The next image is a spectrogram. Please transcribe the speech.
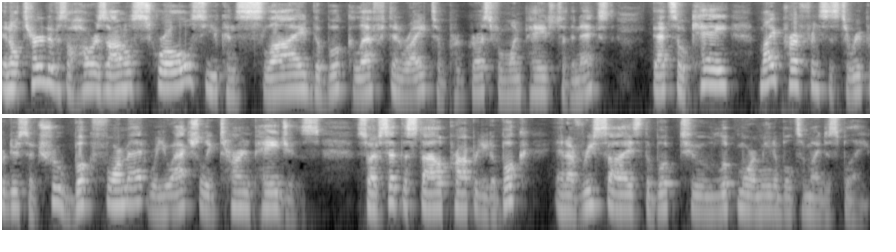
An alternative is a horizontal scroll, so you can slide the book left and right to progress from one page to the next. That's okay. My preference is to reproduce a true book format where you actually turn pages. So I've set the style property to book, and I've resized the book to look more amenable to my display.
